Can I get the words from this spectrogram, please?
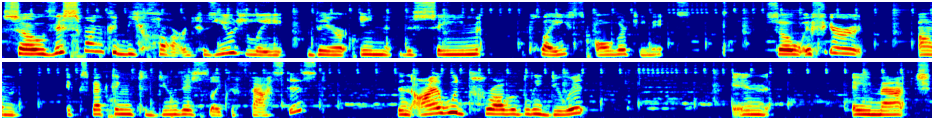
So this one could be hard because usually they're in the same place, all their teammates. So if you're um expecting to do this like the fastest, then I would probably do it in a match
